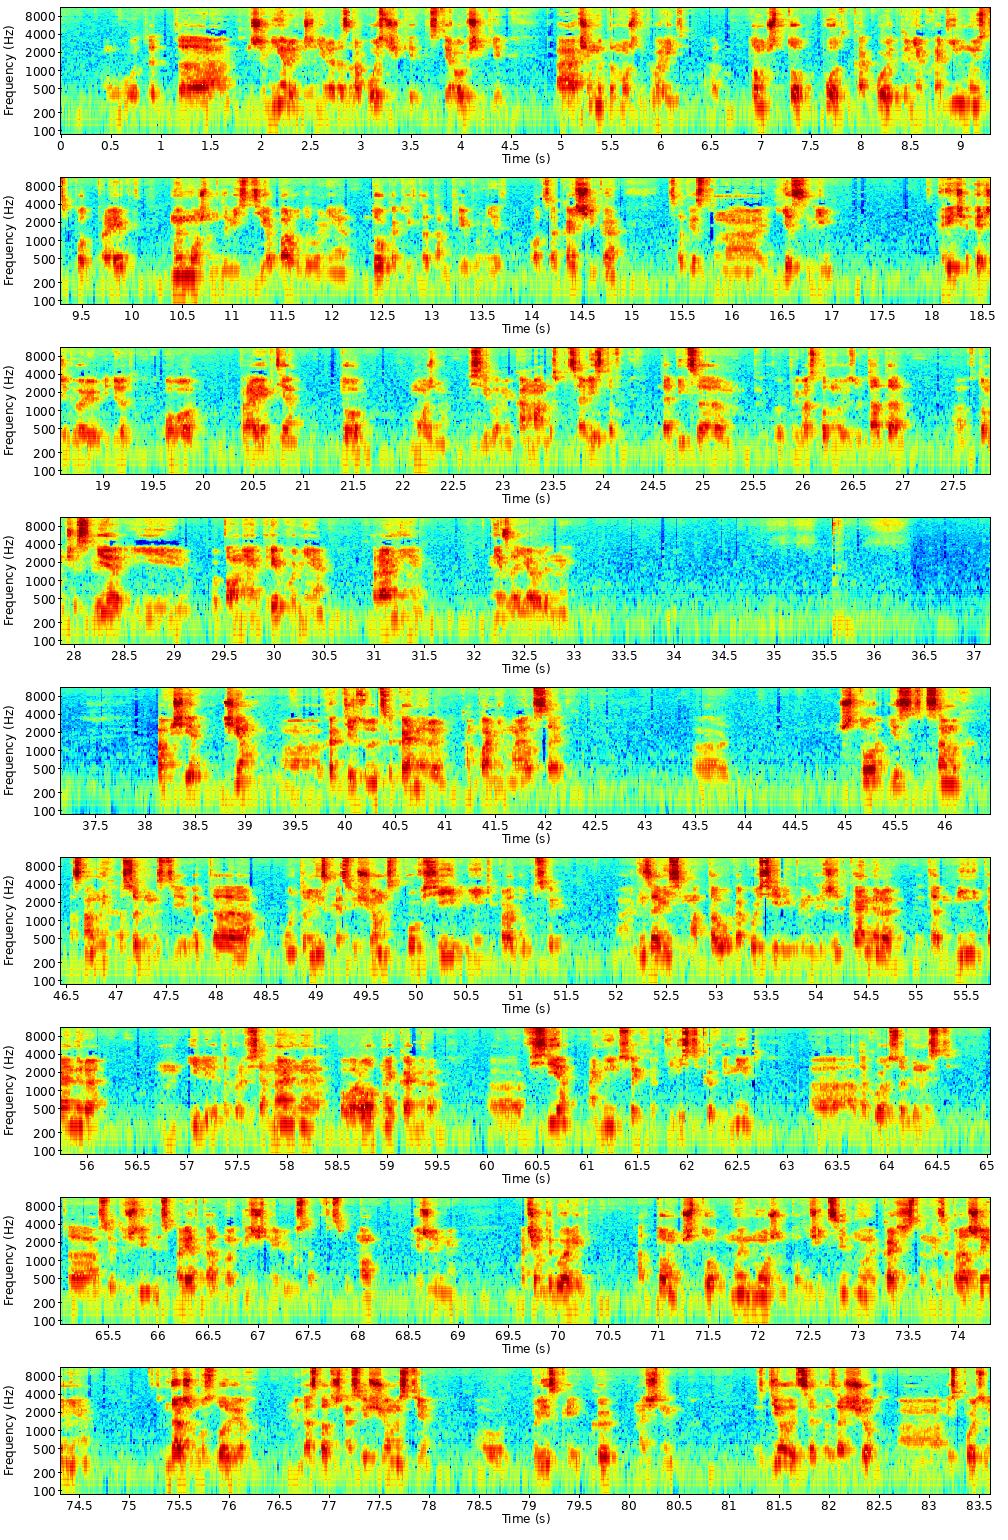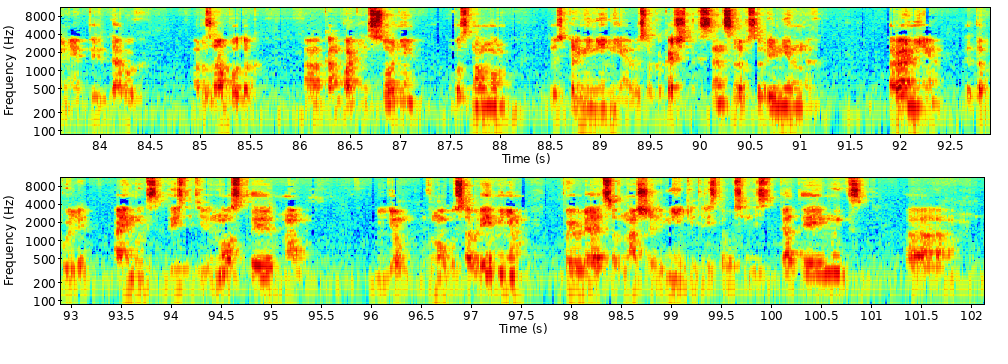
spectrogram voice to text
вот, это инженеры, инженеры-разработчики, тестировщики. А о чем это может говорить? О том, что под какую-то необходимость, под проект мы можем довести оборудование до каких-то там требований от заказчика. Соответственно, если речь, опять же говорю, идет о проекте, то можно силами команды специалистов добиться превосходного результата в том числе и выполняя требования ранее не заявленные. Вообще, чем а, характеризуются камеры компании MileSight? А, что из самых основных особенностей – это ультранизкая освещенность по всей линейке продукции. Независимо от того, какой серии принадлежит камера, это мини-камера или это профессиональная поворотная камера, а, все они в своих характеристиках имеют а, такую особенность, это светочувствительность порядка одной тысячной люкса в цветном режиме. О чем это говорит? О том, что мы можем получить цветное качественное изображение даже в условиях недостаточной освещенности, близкой к ночным. Сделается это за счет а, использования передовых разработок компании Sony в основном, то есть применение высококачественных сенсоров современных. Ранее это были IMX 290, но идем в ногу со временем, появляются в нашей линейке 385 IMX,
